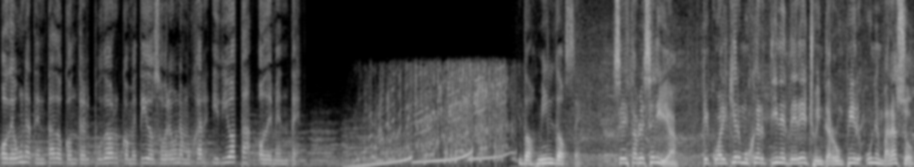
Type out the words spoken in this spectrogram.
o de un atentado contra el pudor cometido sobre una mujer idiota o demente. 2012. Se establecería que cualquier mujer tiene derecho a interrumpir un embarazo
